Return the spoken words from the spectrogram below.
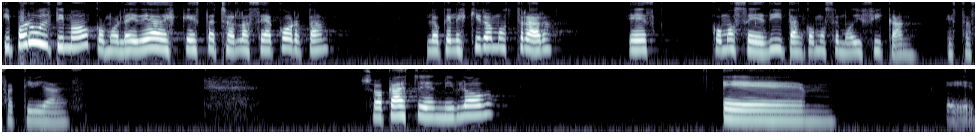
y por último, como la idea es que esta charla sea corta, lo que les quiero mostrar es cómo se editan, cómo se modifican estas actividades. Yo acá estoy en mi blog, eh, eh,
